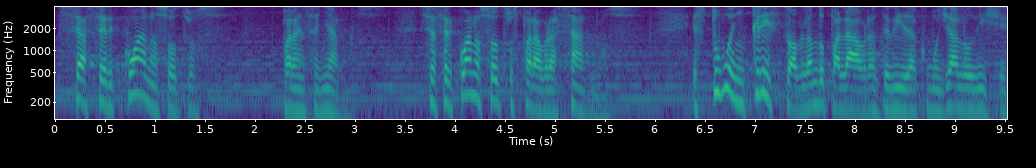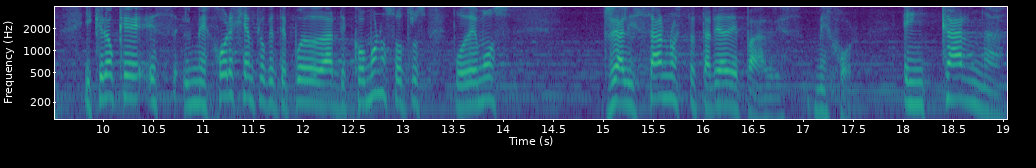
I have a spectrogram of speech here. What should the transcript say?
se acercó a nosotros para enseñarnos, se acercó a nosotros para abrazarnos estuvo en Cristo hablando palabras de vida, como ya lo dije. Y creo que es el mejor ejemplo que te puedo dar de cómo nosotros podemos realizar nuestra tarea de padres mejor. Encarna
